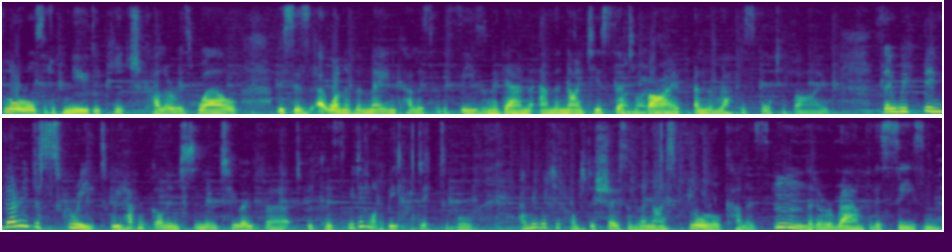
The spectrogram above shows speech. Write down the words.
floral sort of nudie peach colour as well. This is uh, one of the main colours for the season again, and the 90 is I like 35 and the wrap is 45. So we've been very discreet. We haven't gone into something too overt because we didn't want to be predictable. And we just wanted to show some of the nice floral colours Mm. that are around for this season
